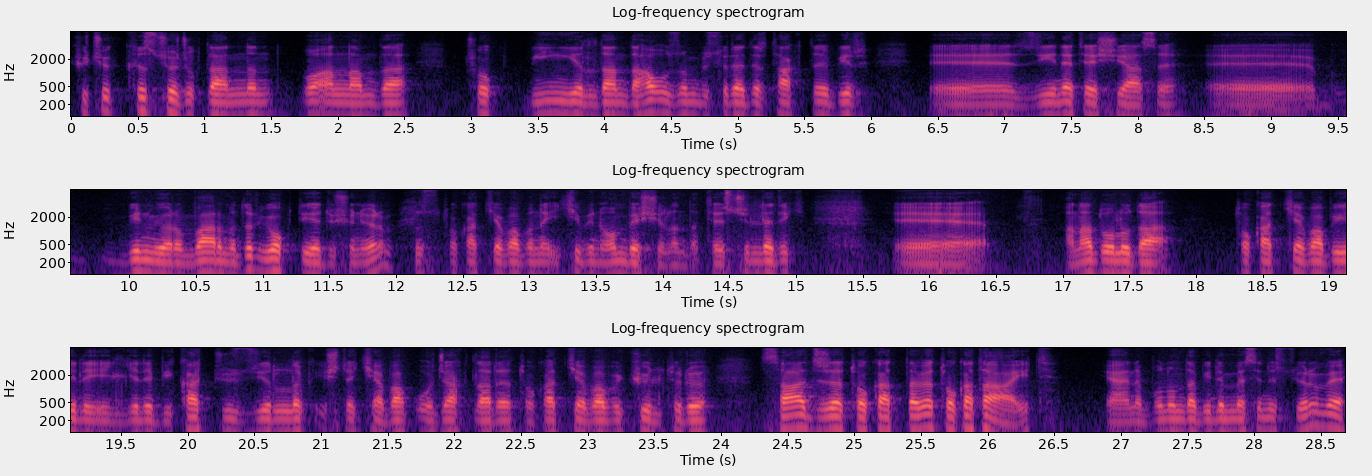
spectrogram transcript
küçük kız çocuklarının bu anlamda çok bin yıldan daha uzun bir süredir taktığı bir e, zinet eşyası e, bilmiyorum var mıdır yok diye düşünüyorum. Tokat kebabını 2015 yılında tescilledik. E, Anadolu'da Tokat kebabı ile ilgili birkaç yüzyıllık işte kebap ocakları, Tokat kebabı kültürü sadece Tokat'ta ve Tokat'a ait. Yani bunun da bilinmesini istiyorum ve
